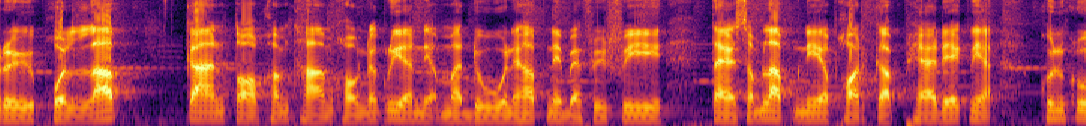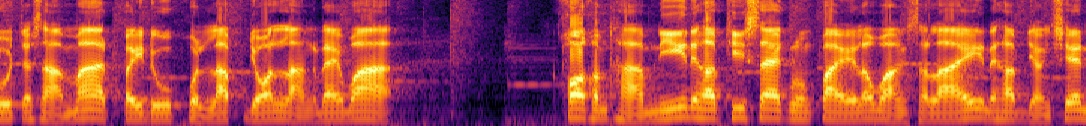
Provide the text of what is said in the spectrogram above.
หรือผลลัพธ์การตอบคำถามของนักเรียนเนี่ยมาดูนะครับในแบบฟรีๆแต่สำหรับ n e a r p o d กับ p a i r d e x เนี่ย คุณครูจะสามารถไปดูผลลัพธ์ย้อนหลังได้ว่า ข้อคำถามนี้นะครับที่แทรกลงไประหว่างสไลด์นะครับ อย่างเช่น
